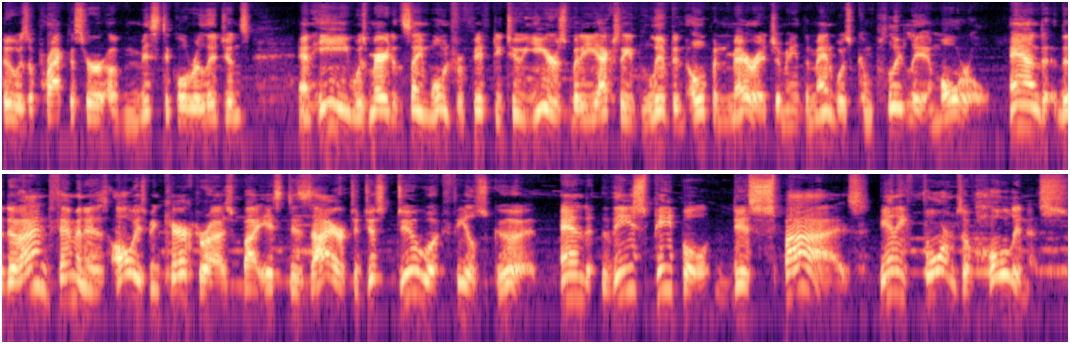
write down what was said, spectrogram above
who was a practicer of mystical religions. And he was married to the same woman for 52 years, but he actually lived an open marriage. I mean, the man was completely immoral. And the divine feminine has always been characterized by its desire to just do what feels good. And these people despise any forms of holiness.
